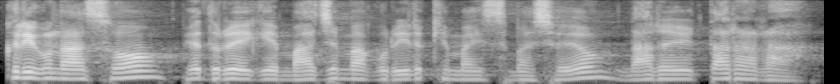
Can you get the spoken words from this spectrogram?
그리고 나서 베드로에게 마지막으로 이렇게 말씀하셔요. 나를 따라라.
